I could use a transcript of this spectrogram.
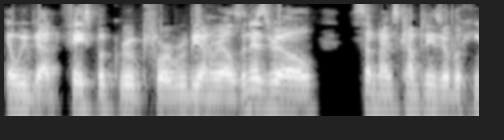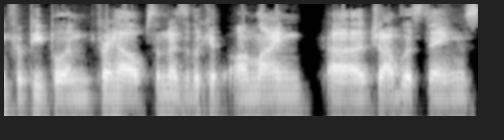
And we've got Facebook group for Ruby on Rails in Israel. Sometimes companies are looking for people and for help. Sometimes I look at online uh, job listings,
